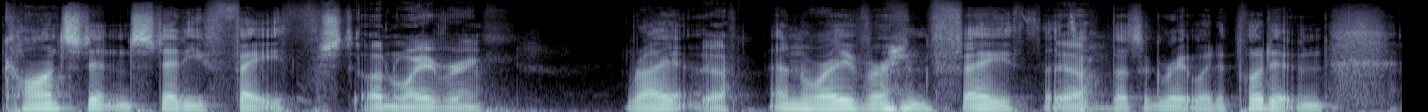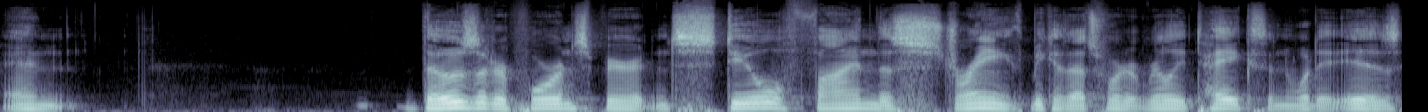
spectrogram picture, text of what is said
constant and steady faith, Just unwavering. right? Yeah. Unwavering faith. That's, Yeah. a, that's a great way to put it. And and those that are poor in spirit and still find the strength because that's what it really takes and what it is.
